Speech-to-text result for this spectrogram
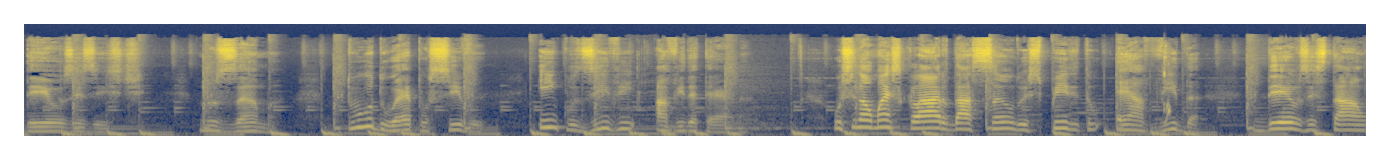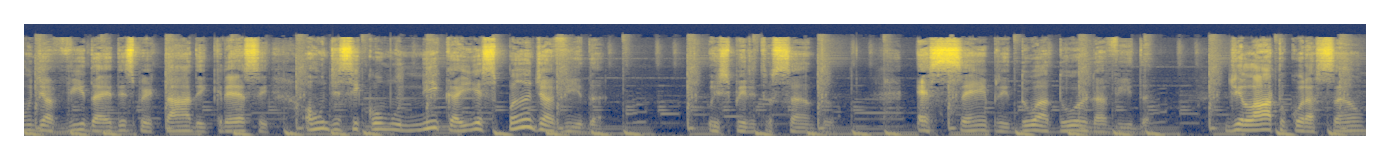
Deus existe, nos ama, tudo é possível, inclusive a vida eterna. O sinal mais claro da ação do Espírito é a vida. Deus está onde a vida é despertada e cresce, onde se comunica e expande a vida. O Espírito Santo é sempre doador da vida. Dilata o coração,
